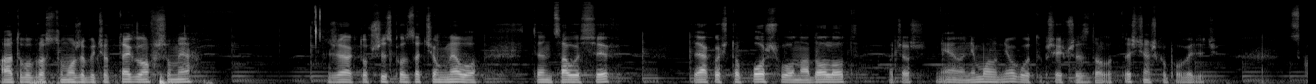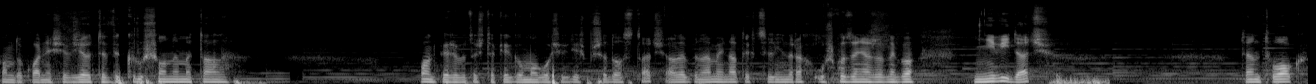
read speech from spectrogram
ale to po prostu może być od tego w sumie, że jak to wszystko zaciągnęło ten cały syf, to jakoś to poszło na dolot. Chociaż nie no, nie, mo- nie mogło to przejść przez dolot, też ciężko powiedzieć. Skąd dokładnie się wzięły te wykruszone metale? Wątpię, żeby coś takiego mogło się gdzieś przedostać, ale bynajmniej na tych cylindrach uszkodzenia żadnego nie widać. Ten tłok,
